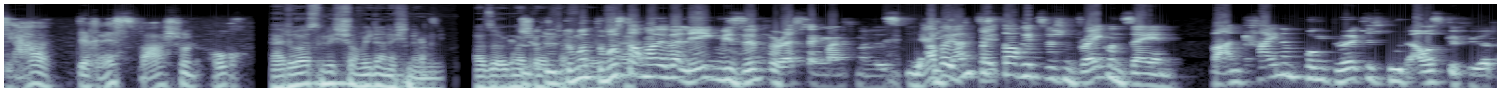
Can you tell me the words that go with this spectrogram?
ja, der Rest war schon auch. Ja, du hast mich schon wieder nicht nominiert. Also irgendwas du, du, du musst doch mal überlegen, wie simpel Wrestling manchmal ist. Ja, die ganze Story zwischen Drake und Zane war an keinem Punkt wirklich gut ausgeführt.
